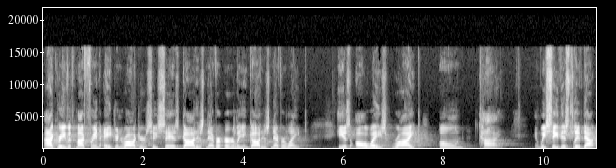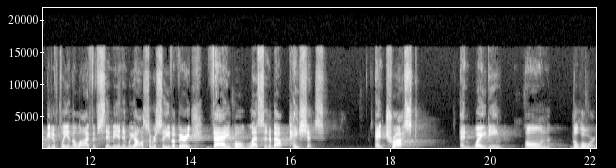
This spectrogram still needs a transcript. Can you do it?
I agree with my friend Adrian Rogers, who says God is never early and God is never late. He is always right on time. And we see this lived out beautifully in the life of Simeon, and we also receive a very valuable lesson about patience and trust and waiting on the Lord?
